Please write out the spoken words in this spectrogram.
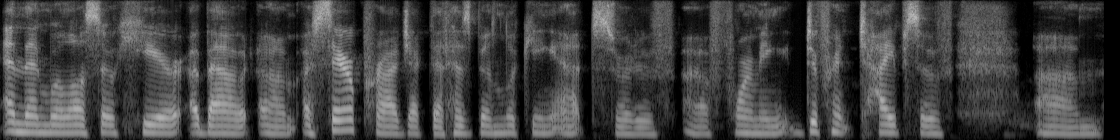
And then we'll also hear about um, a SARE project that has been looking at sort of uh, forming different types of um,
